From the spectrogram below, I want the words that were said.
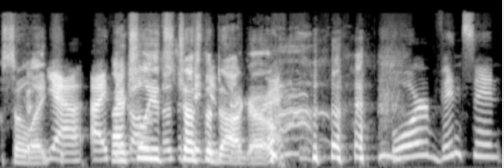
So like, yeah, I think actually, it's just the doggo. or Vincent.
